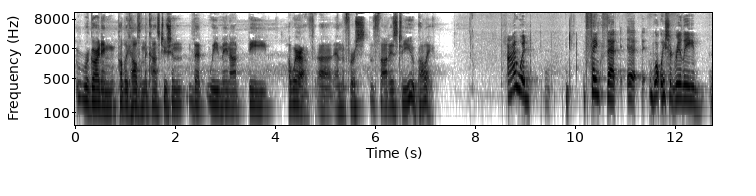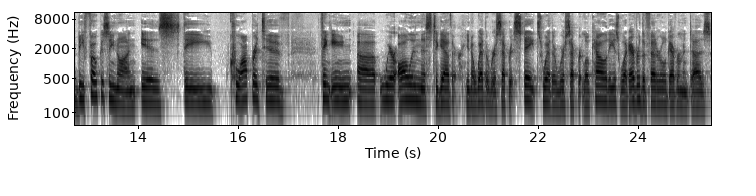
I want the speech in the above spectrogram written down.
regarding public health and the Constitution that we may not be aware of? Uh, and the first thought is to you, Polly. I would think that it, uh, what we should really be focusing on is the cooperative thinking uh, we're all in this together. You know, whether we're separate states, whether we're separate localities, whatever the federal government does,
